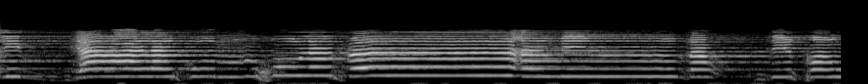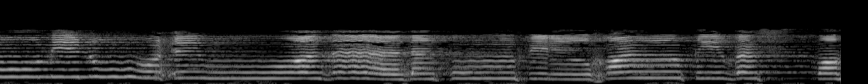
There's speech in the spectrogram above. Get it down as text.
إذ خلفاء من قوم نوح وزادكم في الخلق بسطة.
